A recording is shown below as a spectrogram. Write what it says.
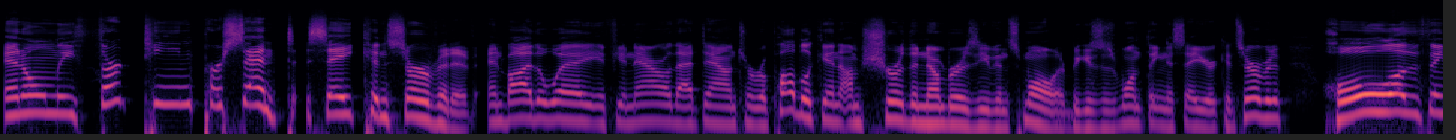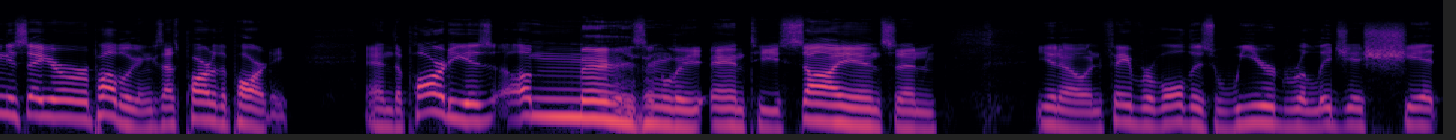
and only 13% say conservative. And by the way, if you narrow that down to Republican, I'm sure the number is even smaller because there's one thing to say you're conservative, whole other thing to say you're a Republican because that's part of the party. And the party is amazingly anti-science and you know, in favor of all this weird religious shit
